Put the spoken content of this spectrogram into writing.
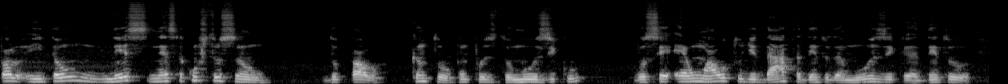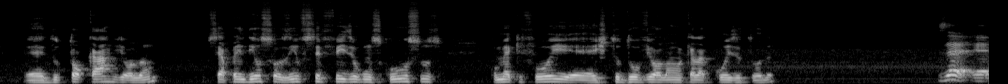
Paulo, então nesse, nessa construção do Paulo, cantor, compositor, músico, você é um autodidata dentro da música, dentro é, do tocar violão? Você aprendeu sozinho? Você fez alguns cursos? Como é que foi? É, estudou violão, aquela coisa toda? Zé, é,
